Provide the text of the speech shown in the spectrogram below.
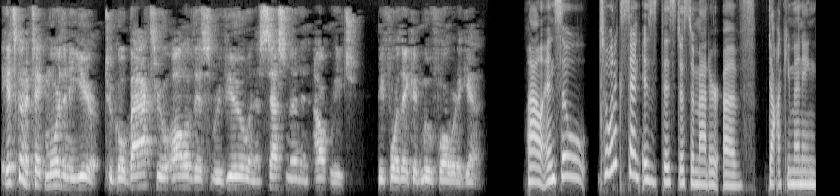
it's going to take more than a year to go back through all of this review and assessment and outreach before they could move forward again. Wow. And so, to what extent is this just a matter of documenting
